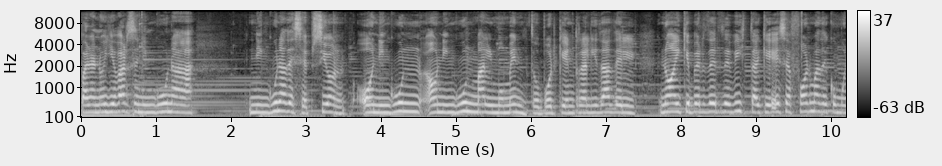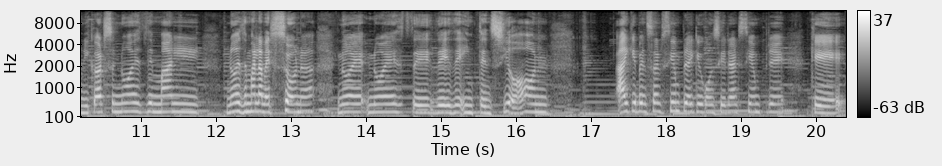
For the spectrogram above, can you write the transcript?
para no llevarse ninguna ninguna decepción o ningún, o ningún mal momento, porque en realidad no hay que perder de vista que esa forma de comunicarse no es de mal, no es de mala persona, no es, no es de, de, de intención, hay que pensar siempre, hay que considerar siempre que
